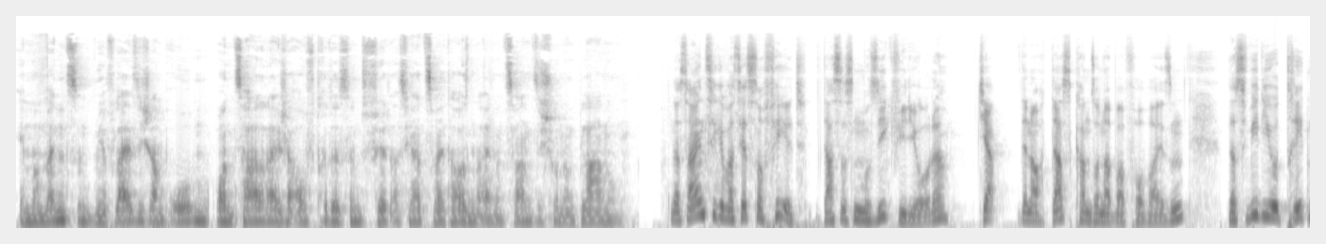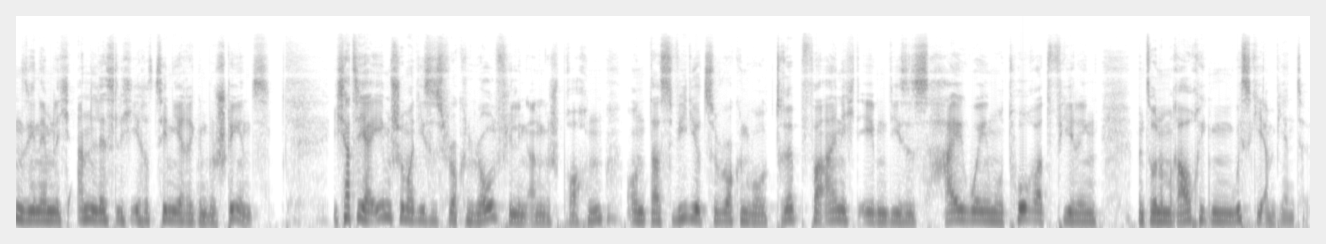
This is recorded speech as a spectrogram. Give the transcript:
Im Moment sind wir fleißig am Proben und zahlreiche Auftritte sind für das Jahr 2021 schon in Planung. Das Einzige, was jetzt noch fehlt, das ist ein Musikvideo, oder? Tja, denn auch das kann Sonderbar vorweisen. Das Video treten sie nämlich anlässlich ihres zehnjährigen Bestehens. Ich hatte ja eben schon mal dieses Rock'n'Roll-Feeling angesprochen und das Video zu Rock'n'Roll Trip vereinigt eben dieses Highway-Motorrad-Feeling mit so einem rauchigen Whisky-Ambiente.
